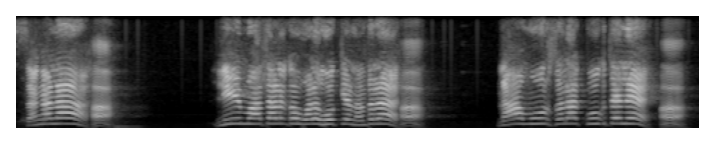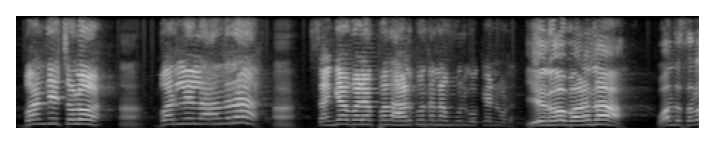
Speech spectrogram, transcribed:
ಸಂಗಲ್ಲ ಹಾಂ. ನೀ ಮಾತಾಡಕ ಒಳಗೆ ಹೋಗ್ಕೇನಂದ್ರ ಹಾಂ. ನಾ ಮೂರ್ ಸಲ ಹಾಂ ಬಂದಿ ಚಲೋ. ಹಾಂ. ಬರ್ಲಿಲ್ಲ ಅಂದ್ರ ಹಾಂ. ಸಂಗ್ಯಾ ಬಳೆ ಪದ ಹಾಡ್ಕೊಂತ ನಾ ಊರಿಗೆ ಹೋಗ್ತೇನೆ ನೋಡ. ಏನೋ ಬಾಳನ ಒಂದ್ ಸಲ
